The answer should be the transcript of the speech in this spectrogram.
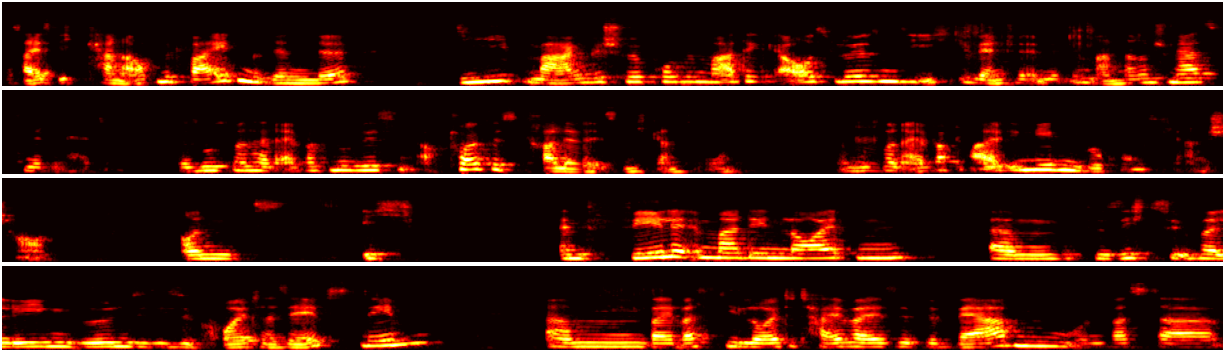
Das heißt, ich kann auch mit Weidenrinde die Magengeschwürproblematik auslösen, die ich eventuell mit einem anderen Schmerzmittel hätte. Das muss man halt einfach nur wissen. Auch Teufelskralle ist nicht ganz ohne. Da muss man einfach mal die Nebenwirkungen sich anschauen. Und ich empfehle immer den Leuten, ähm, für sich zu überlegen, würden sie diese Kräuter selbst nehmen? Ähm, weil was die Leute teilweise bewerben und was da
